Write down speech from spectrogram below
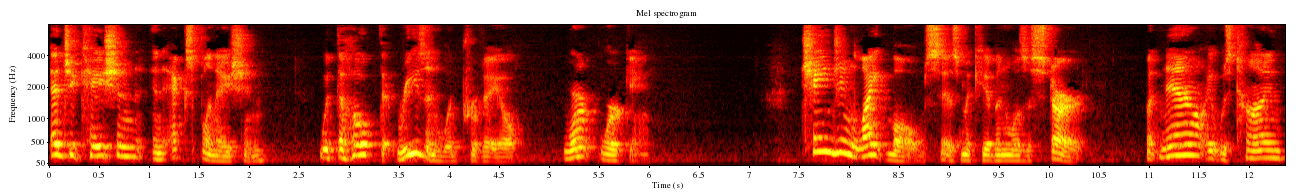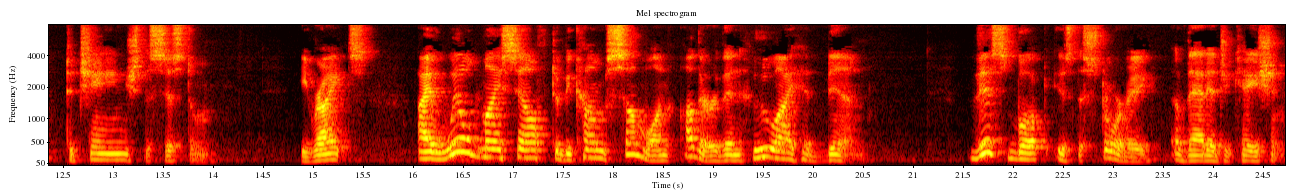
Education and explanation with the hope that reason would prevail, weren't working. Changing light bulbs, says McKibben, was a start, but now it was time to change the system. He writes, I willed myself to become someone other than who I had been. This book is the story of that education.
